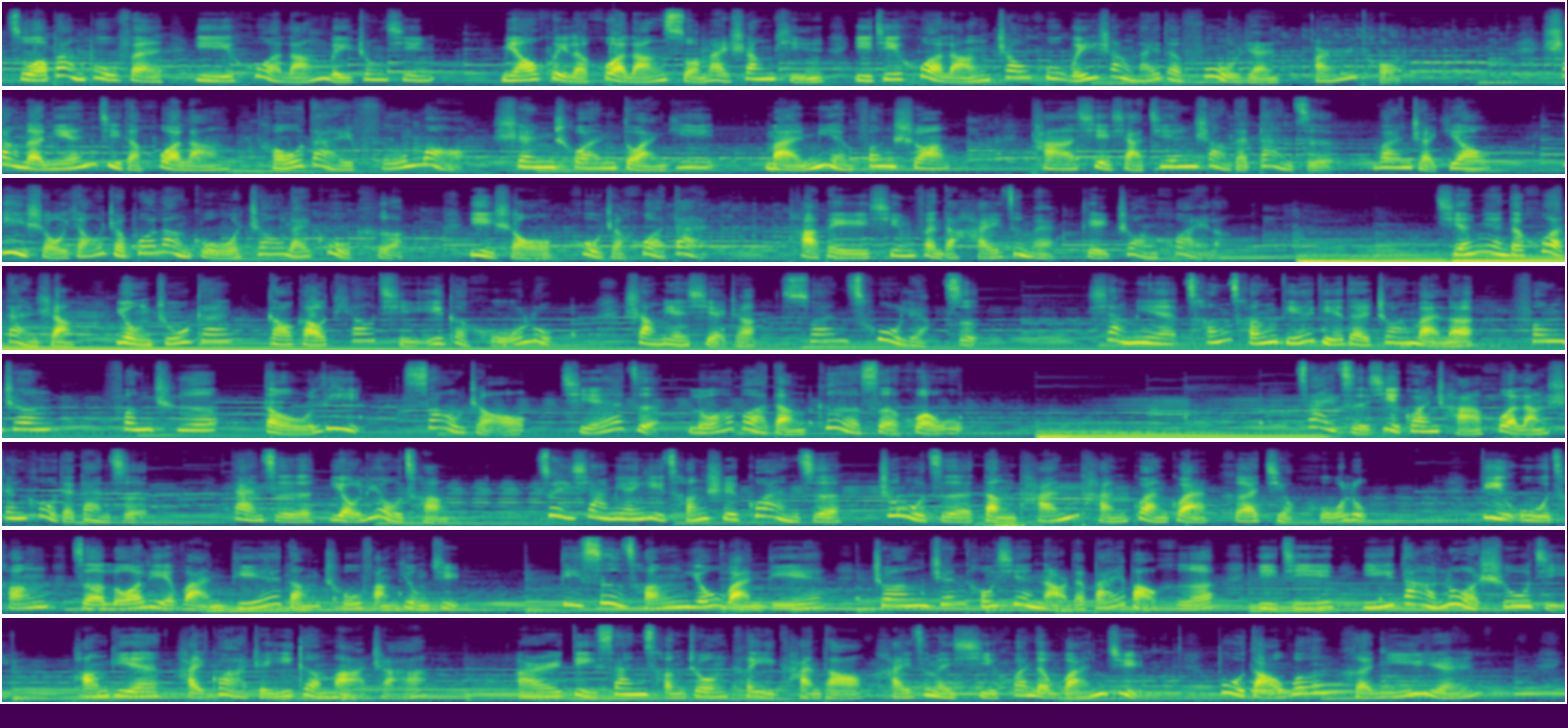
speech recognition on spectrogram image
左半部分以货郎为中心。描绘了货郎所卖商品，以及货郎招呼围上来的妇人、儿童。上了年纪的货郎头戴福帽，身穿短衣，满面风霜。他卸下肩上的担子，弯着腰，一手摇着拨浪鼓招来顾客，一手护着货担，怕被兴奋的孩子们给撞坏了。前面的货担上用竹竿高高挑起一个葫芦，上面写着“酸醋”两字，下面层层叠叠地装满了风筝、风车、斗笠、扫帚、茄子、萝卜等各色货物。再仔细观察货郎身后的担子，担子有六层，最下面一层是罐子。柱子等坛坛罐罐和酒葫芦，第五层则罗列碗碟等厨房用具，第四层有碗碟、装针头线脑的百宝盒以及一大摞书籍，旁边还挂着一个马扎，而第三层中可以看到孩子们喜欢的玩具，不倒翁和泥人，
